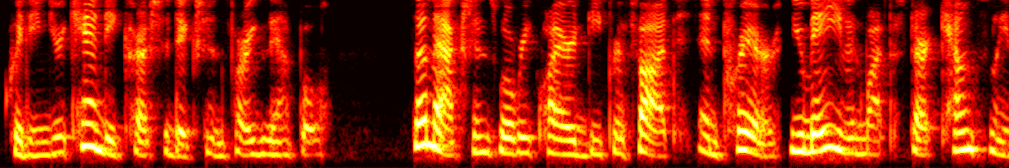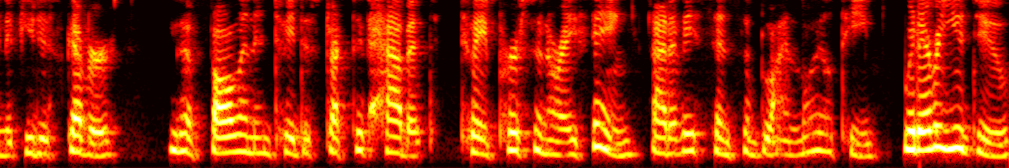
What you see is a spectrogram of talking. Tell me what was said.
quitting your Candy Crush addiction, for example. Some actions will require deeper thought and prayer. You may even want to start counseling if you discover you have fallen into a destructive habit to a person or a thing out of a sense of blind loyalty. Whatever you do,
